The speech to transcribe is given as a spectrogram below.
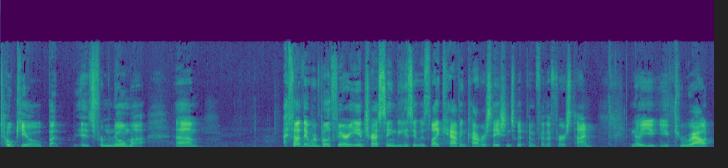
Tokyo, but is from Noma. Um, I thought they were both very interesting because it was like having conversations with them for the first time. You know, you, you threw out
